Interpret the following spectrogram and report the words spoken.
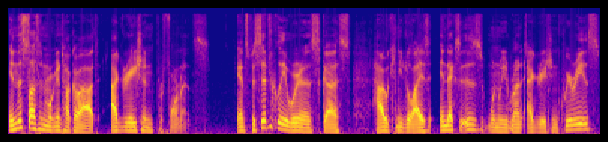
In this lesson, we're going to talk about aggregation performance. And specifically, we're going to discuss how we can utilize indexes when we run aggregation queries.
